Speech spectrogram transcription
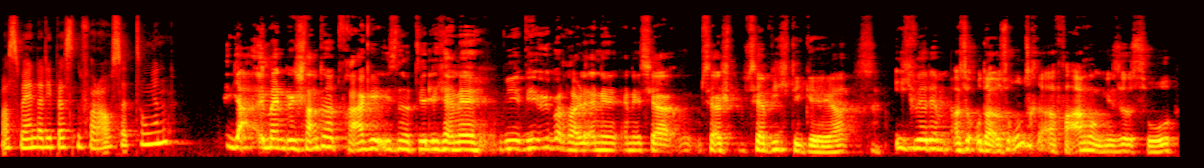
Was wären da die besten Voraussetzungen? Ja, ich meine, die Standortfrage ist natürlich eine, wie, wie überall, eine, eine sehr, sehr, sehr wichtige, ja. Ich würde, also, oder aus unserer Erfahrung ist es so,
